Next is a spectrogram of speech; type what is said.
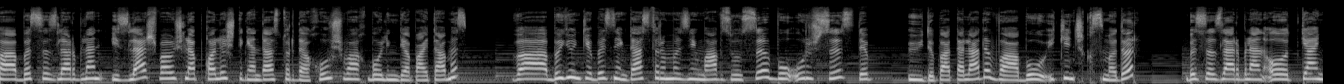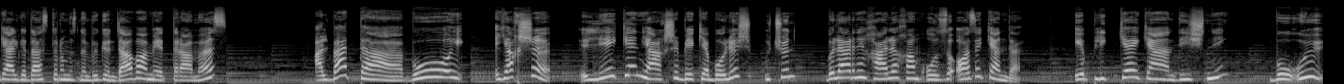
va biz sizlar bilan izlash va ushlab qolish degan dasturda xushvaqt bo'ling deb aytamiz. Va bugungi bizning dasturimizning mavzusi bu urushsiz deb uy deb ataladi va bu ikkinchi qismidir. Biz sizlar bilan o'tgan galgi dasturimizni bugun davom ettiramiz. Albatta bu yaxshi lekin yaxshi beka bo'lish uchun bularning hali ham o'zi oz ekanda. Eplikka ekan deyishning bu uy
